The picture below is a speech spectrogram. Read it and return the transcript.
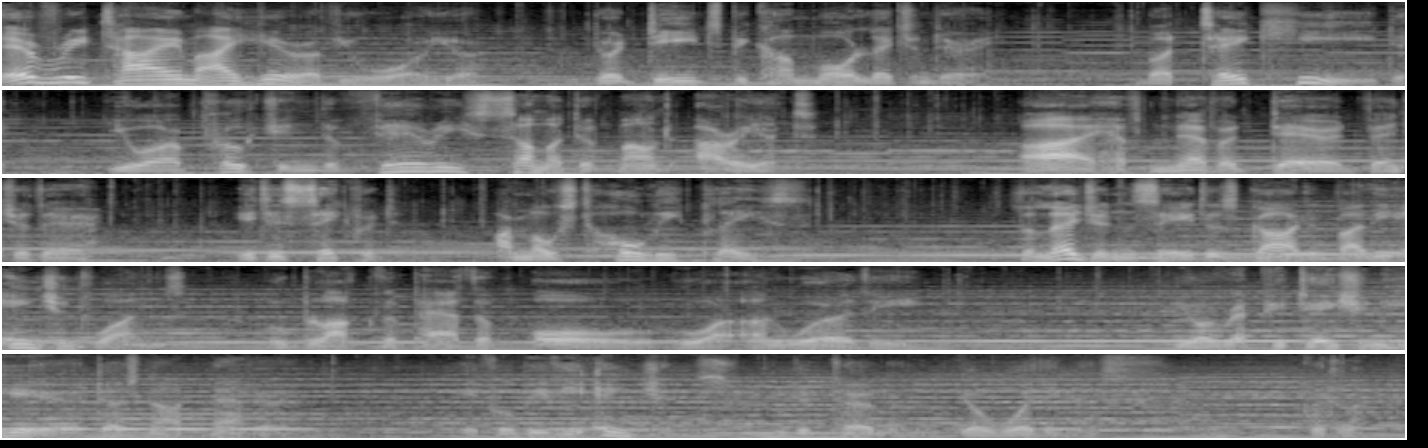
Every time I hear of you, warrior, your deeds become more legendary. But take heed. You are approaching the very summit of Mount Arreat. I have never dared venture there. It is sacred, our most holy place. The legends say it is guarded by the Ancient Ones, who block the path of all who are unworthy. Your reputation here does not matter. It will be the Ancients who determine your worthiness. Good luck.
